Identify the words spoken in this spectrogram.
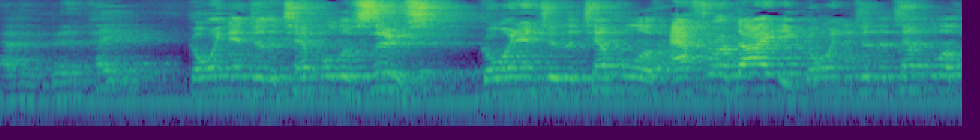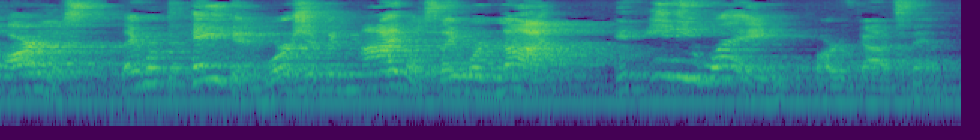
having been pagan. Going into the temple of Zeus, going into the temple of Aphrodite, going into the temple of Artemis. They were pagan, worshiping idols. They were not in any way part of God's family.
